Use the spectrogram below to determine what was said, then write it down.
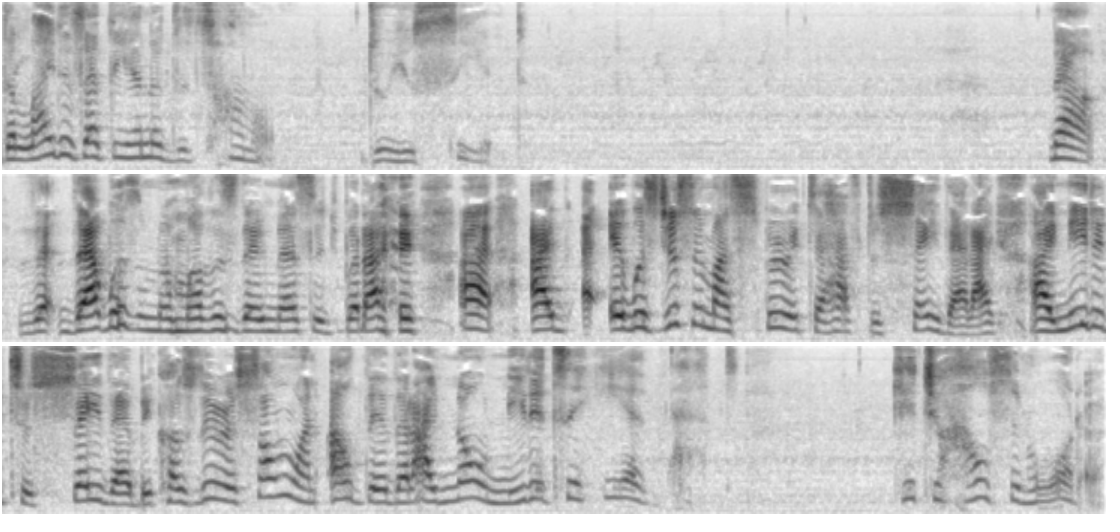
The light is at the end of the tunnel. Do you see it? Now that that wasn't my Mother's Day message, but I, I, I, it was just in my spirit to have to say that. I, I needed to say that because there is someone out there that I know needed to hear that. Get your house in order.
